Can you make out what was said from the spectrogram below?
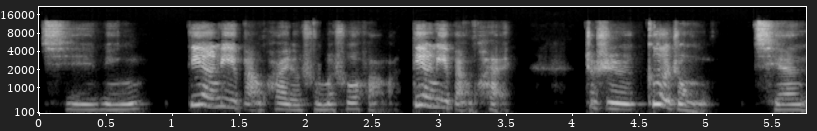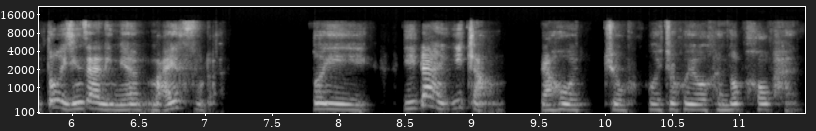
启明电力板块有什么说法吗？电力板块就是各种钱都已经在里面埋伏了，所以一旦一涨，然后就会就会有很多抛盘。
